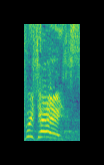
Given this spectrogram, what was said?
Equites!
